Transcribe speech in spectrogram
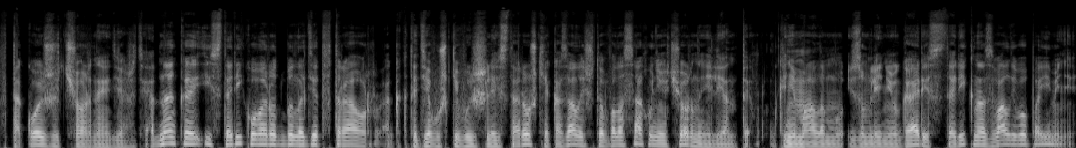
в такой же черной одежде. Однако и старик у ворот был одет в траур, а когда девушки вышли из сторожки, оказалось, что в волосах у них черные ленты. К немалому изумлению Гарри старик назвал его по имени.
